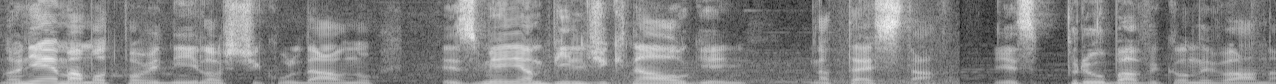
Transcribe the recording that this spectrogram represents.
No nie mam odpowiedniej ilości cooldownu. Zmieniam buildzik na ogień, na testa. Jest próba wykonywana.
